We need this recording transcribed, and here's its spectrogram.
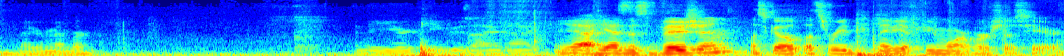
Anybody remember? In the year King Uzziah died. Yeah, he has this vision. Let's go. Let's read maybe a few more verses here.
